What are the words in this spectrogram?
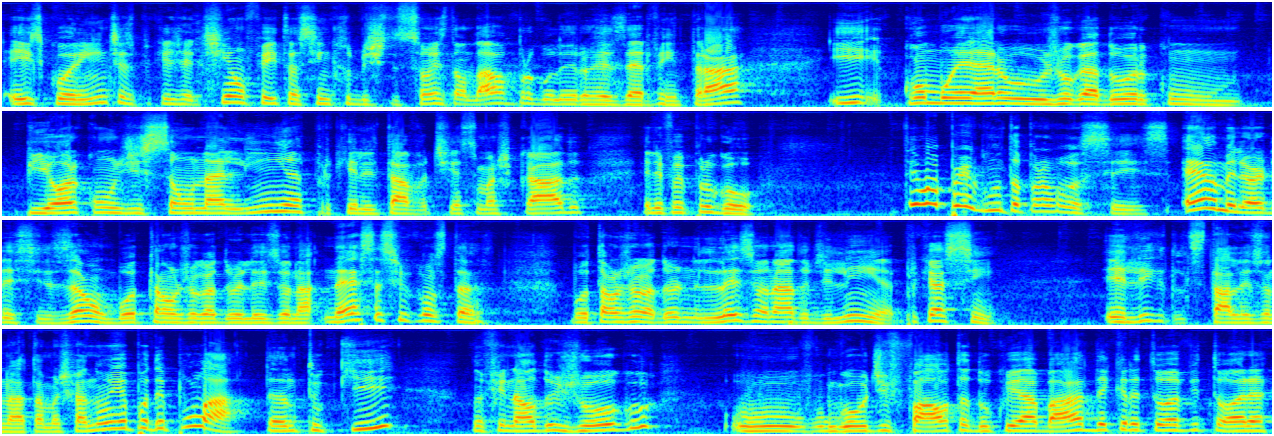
ex-Corinthians, porque já tinham feito as cinco substituições, não dava pro goleiro reserva entrar. E como ele era o jogador com pior condição na linha, porque ele tava, tinha se machucado, ele foi pro gol. Tem uma pergunta pra vocês. É a melhor decisão botar um jogador lesionado nessa circunstância? Botar um jogador lesionado de linha? Porque assim, ele está lesionado, tá machucado, não ia poder pular. Tanto que no final do jogo, o, um gol de falta do Cuiabá decretou a vitória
